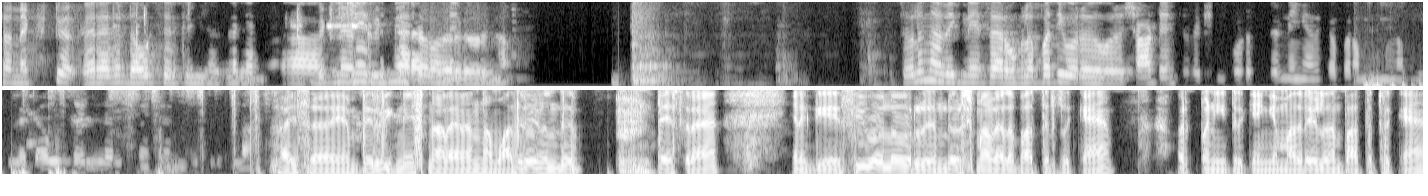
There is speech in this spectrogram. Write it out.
sir next வேற எதுவும் டவுட்ஸ் இருக்குங்களா சார் விக்னேஷ் சார் இருக்காரு வந்திருக்காருங்க. சொல்லுங்க விக்னேஷ் சார் உங்களை பத்தி ஒரு ஒரு ஷார்ட் இன்ட்ரடக்ஷன் கொடுத்துட்டு நீங்க அதுக்கப்புறம் ஹாய் சார் என் பேர் விக்னேஷ் நாராயணன். நான் மதுரையிலேருந்து பேசுகிறேன் எனக்கு எஸ்சிஓவில் ஒரு ரெண்டு வருஷமாக வேலை பார்த்துட்டு இருக்கேன். ஒர்க் பண்ணிட்டு இருக்கேன். இங்கே மதுரையில் தான் பார்த்துட்டு இருக்கேன்.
